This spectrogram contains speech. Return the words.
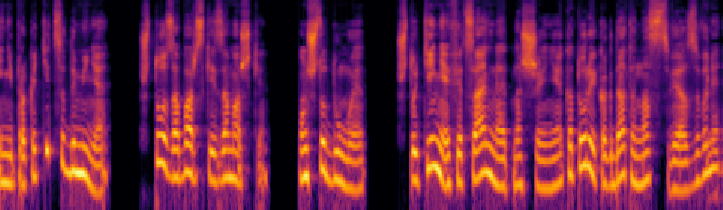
и не прокатиться до меня? Что за барские замашки? Он что думает? Что те неофициальные отношения, которые когда-то нас связывали,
